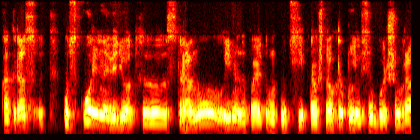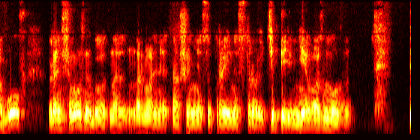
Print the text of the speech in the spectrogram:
как раз ускоренно ведет э, страну именно по этому пути, потому что вокруг нее все больше врагов. Раньше можно было нормальные отношения с Украиной строить, теперь невозможно.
